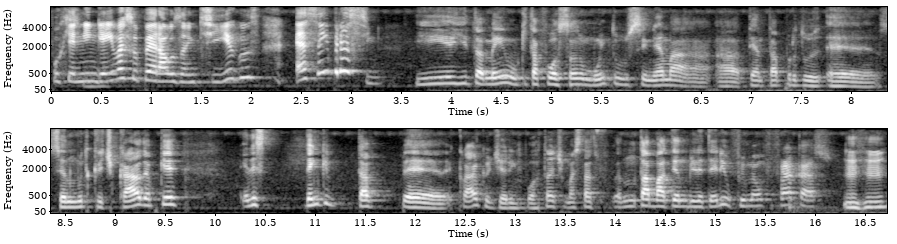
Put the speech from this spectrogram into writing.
Porque ninguém vai superar os antigos. É sempre assim. E, e também o que tá forçando muito o cinema a, a tentar produzir, é, sendo muito criticado, é porque eles têm que tá, é, claro que o dinheiro é importante, mas tá, não tá batendo bilheteria, o filme é um fracasso. Uhum.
